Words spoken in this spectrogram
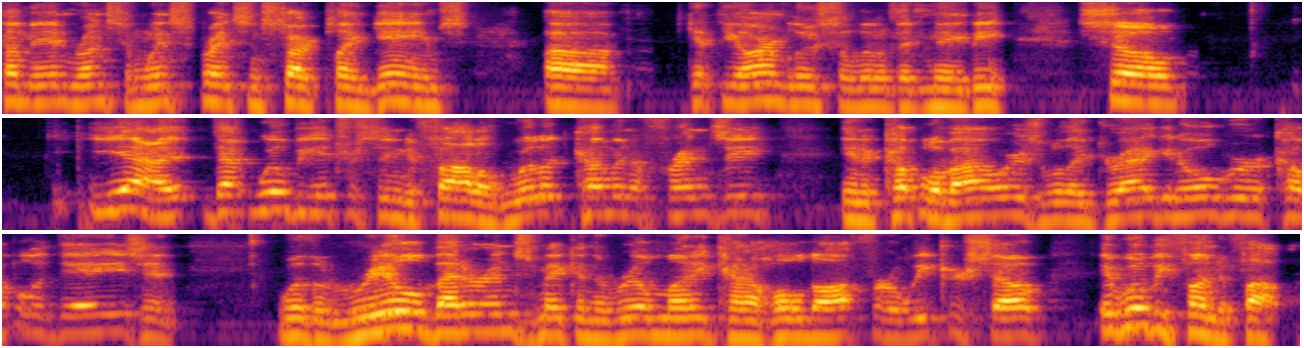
come in, run some wind sprints, and start playing games. Uh, get the arm loose a little bit, maybe. So, yeah, that will be interesting to follow. Will it come in a frenzy in a couple of hours? Will they drag it over a couple of days? And will the real veterans making the real money kind of hold off for a week or so? It will be fun to follow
